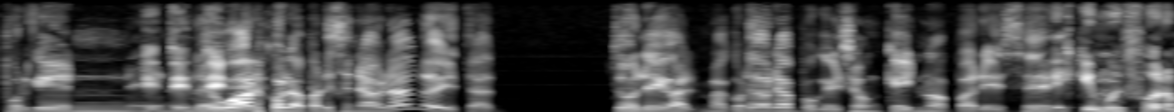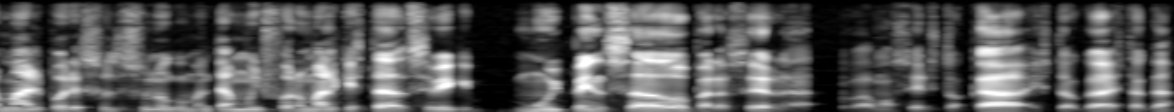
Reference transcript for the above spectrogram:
porque en, en Este, el de ten- Warhol aparecen hablando y está todo legal. Me acordé ahora porque John Cale no aparece. Es que es muy formal, por eso es un documental muy formal que está se ve muy pensado para hacer, ah, vamos a hacer esto acá, esto acá, esto acá.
